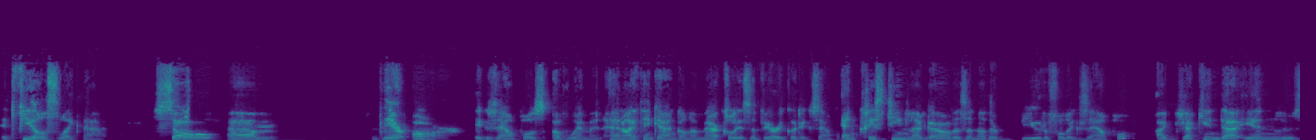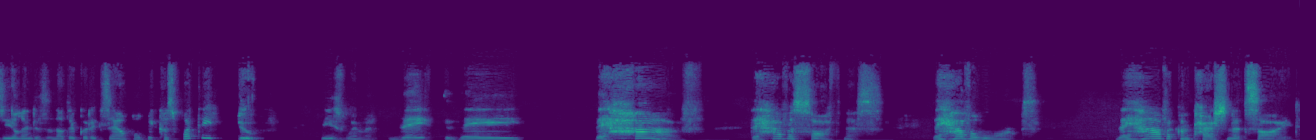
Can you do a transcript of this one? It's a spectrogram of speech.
It feels like that. So um, there are examples of women, and I think Angela Merkel is a very good example, and Christine Lagarde is another beautiful example. Uh, Jacinda in New Zealand is another good example because what they do, these women, they they they have they have a softness. They have a warmth. They have a compassionate side.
